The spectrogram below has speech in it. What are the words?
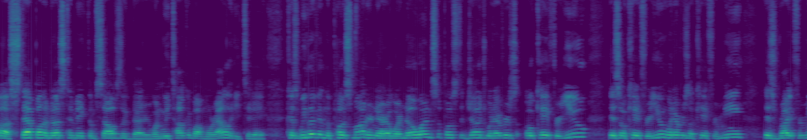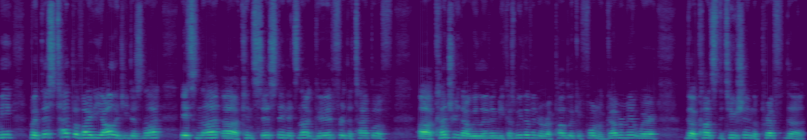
uh, step on us to make themselves look better when we talk about morality today. Because we live in the postmodern era where no one's supposed to judge whatever's okay for you is okay for you, and whatever's okay for me is right for me. But this type of ideology does not, it's not uh, consistent, it's not good for the type of uh, country that we live in because we live in a republican form of government where the constitution, the pref, the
